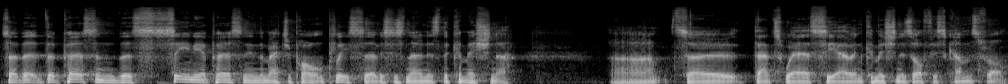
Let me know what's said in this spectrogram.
so the, the person, the senior person in the Metropolitan Police Service is known as the Commissioner. Um, so that's where CO and Commissioner's office comes from.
